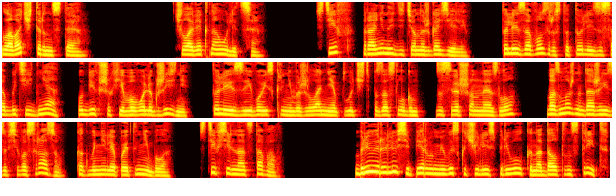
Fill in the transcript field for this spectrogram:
Глава 14. Человек на улице. Стив — раненый детеныш газели. То ли из-за возраста, то ли из-за событий дня, убивших его волю к жизни, то ли из-за его искреннего желания получить по заслугам за совершенное зло, возможно, даже из-за всего сразу, как бы нелепо это ни было, Стив сильно отставал. Брюер и Люси первыми выскочили из переулка на Далтон-стрит,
